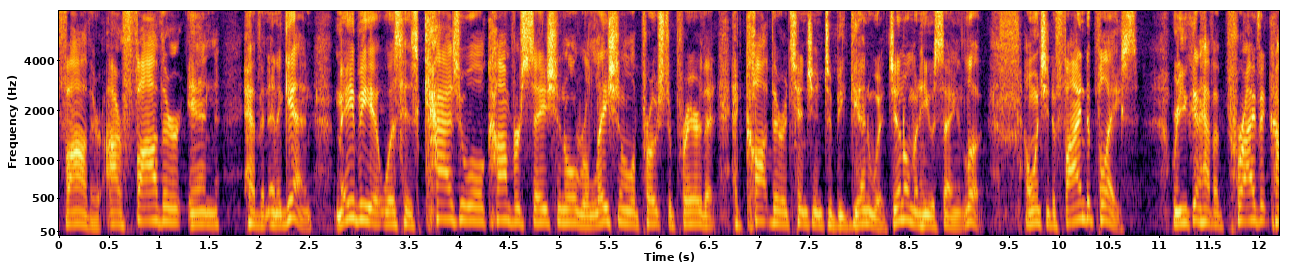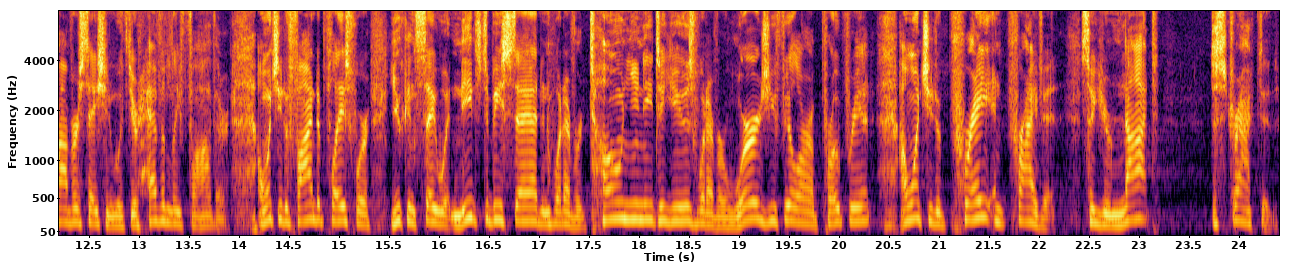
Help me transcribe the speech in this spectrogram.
Father, our Father in heaven. And again, maybe it was his casual, conversational, relational approach to prayer that had caught their attention to begin with. Gentlemen, he was saying, Look, I want you to find a place where you can have a private conversation with your heavenly Father. I want you to find a place where you can say what needs to be said in whatever tone you need to use, whatever words you feel are appropriate. I want you to pray in private so you're not distracted.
